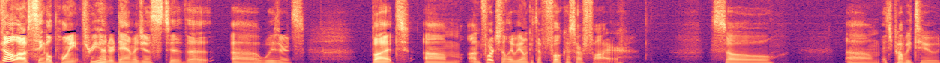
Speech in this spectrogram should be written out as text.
We've done a lot of single point 300 damages to the uh, wizards, but um, unfortunately we don't get to focus our fire. So um, it's probably to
